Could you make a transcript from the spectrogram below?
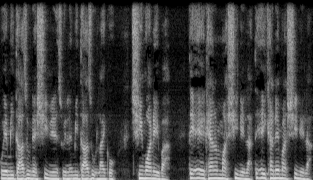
ကိုယ့်ရဲ့မိသားစုနဲ့ရှိနေတယ်ဆိုရင်လည်းမိသားစုအလိုက်ကိုချီးမွမ်းနေပါတင်အိမ်အခန်းမှာရှိနေလားတင်အိမ်ခန်းထဲမှာရှိနေလား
